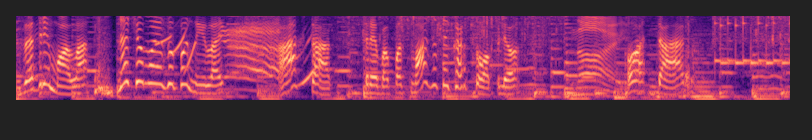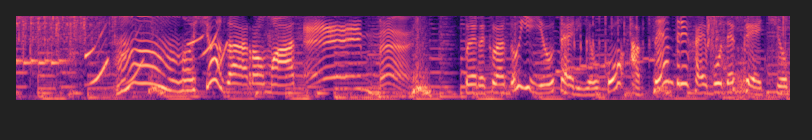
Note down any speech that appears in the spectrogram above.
задрімала. На чому я зупинилась? Ах так, треба посмажити картоплю. Отак. Мм, ну що за аромат? Перекладу її у тарілку, а в центрі хай буде кетчуп.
